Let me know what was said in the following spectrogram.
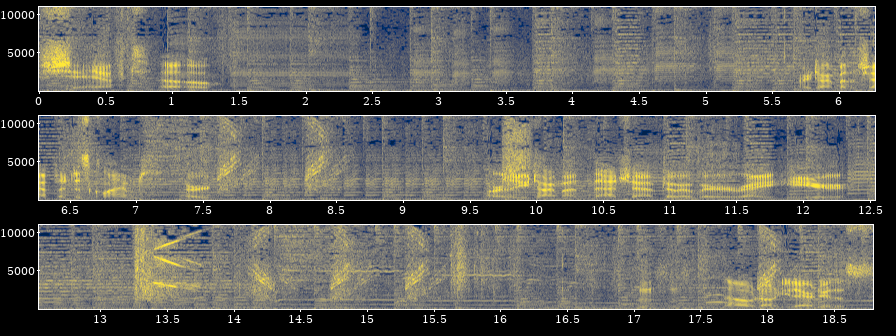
Shaft. Uh-oh. Are you talking about the shaft I just climbed? Or... Or are you talking about that shaft over right here? No, don't you dare do this.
